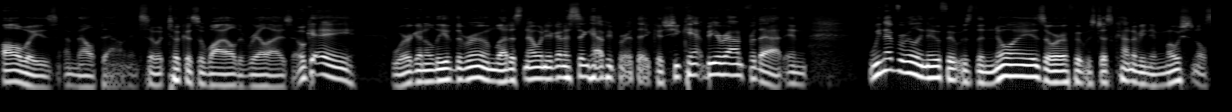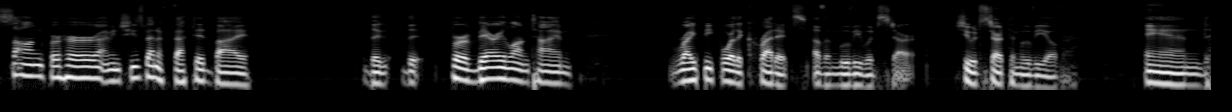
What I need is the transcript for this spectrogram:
always a meltdown. And so it took us a while to realize okay, we're going to leave the room. Let us know when you're going to sing happy birthday because she can't be around for that. And we never really knew if it was the noise or if it was just kind of an emotional song for her. I mean, she's been affected by the the for a very long time right before the credits of a movie would start. She would start the movie over. And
